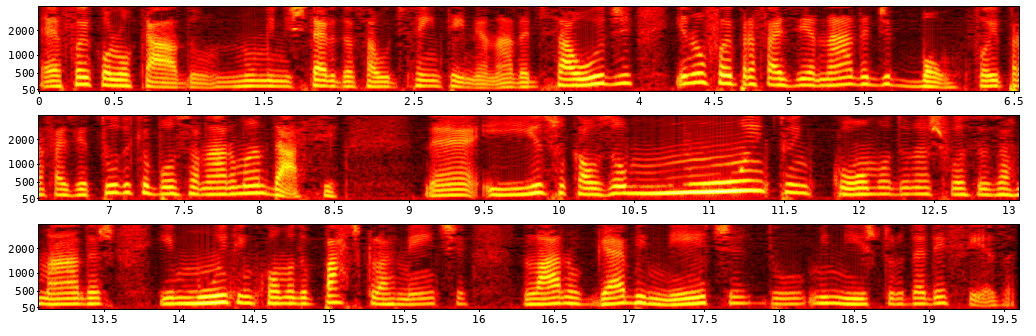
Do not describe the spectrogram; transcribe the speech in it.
é, foi colocado no Ministério da Saúde sem entender nada de saúde e não foi para fazer nada de bom, foi para fazer tudo que o Bolsonaro mandasse. Né? E isso causou muito incômodo nas Forças Armadas e muito incômodo particularmente lá no gabinete do ministro da Defesa.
